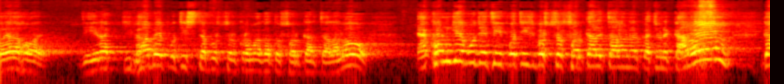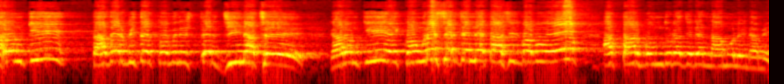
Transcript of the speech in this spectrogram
দয়া হয় যে এরা কীভাবে পঁচিশটা বছর ক্রমাগত সরকার চালালো? এখন গিয়ে বুঝেছি পঁচিশ বছর সরকার চালানোর পেছনে কারণ। কারণ কি? তাদের ভিতরে কমিউনিস্টের জিন আছে। কারণ কি? এই কংগ্রেসের যে নেতা আশিস বাবু আর তার বন্ধুরা যেটা নাম হলোই নামে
